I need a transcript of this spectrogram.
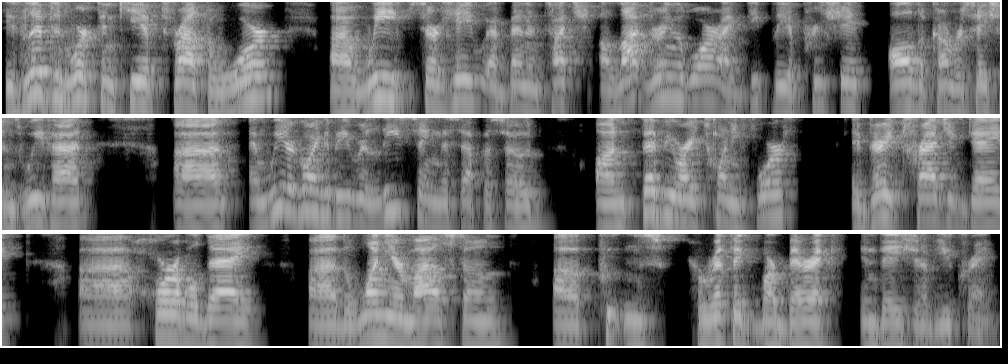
He's lived and worked in Kiev throughout the war. Uh, we, Serhiy, have been in touch a lot during the war. I deeply appreciate all the conversations we've had. Uh, and we are going to be releasing this episode on February 24th, a very tragic day, uh, horrible day, uh, the one year milestone of Putin's horrific, barbaric invasion of Ukraine.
